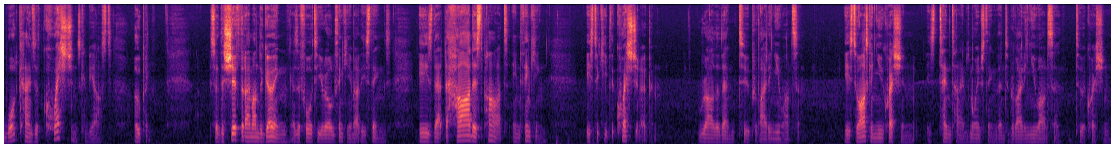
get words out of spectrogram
what kinds of questions can be asked open. So the shift that I'm undergoing as a 40 year old thinking about these things is that the hardest part in thinking is to keep the question open rather than to provide a new answer. Is to ask a new question is 10 times more interesting than to provide a new answer to a question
